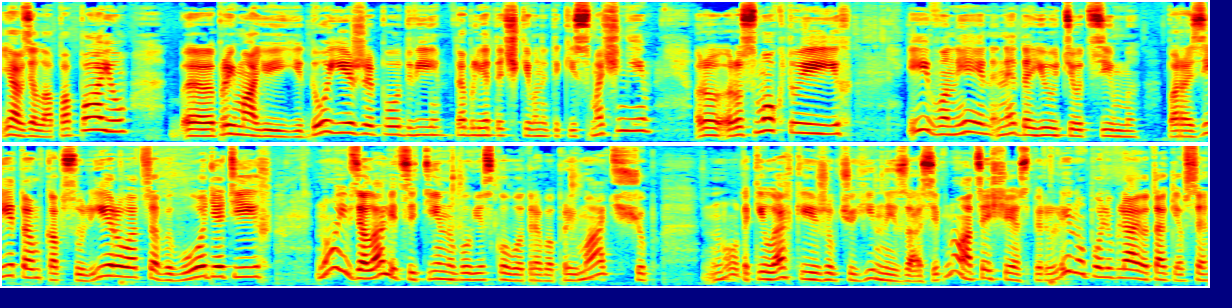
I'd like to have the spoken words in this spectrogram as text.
Я взяла папаю, е, приймаю її до їжі по дві таблеточки, вони такі смачні, ро- розсмоктую їх, і вони не дають цим паразитам капсуліруватися, виводять їх. Ну і взяла ліцитін, обов'язково треба приймати, щоб ну, такий легкий жовчогінний засіб. Ну, а це ще я спіруліну полюбляю. Так я все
